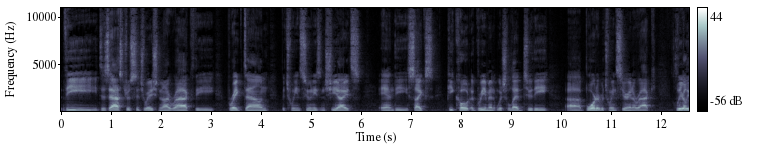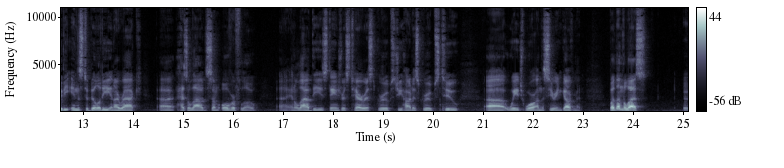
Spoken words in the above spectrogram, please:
the disastrous situation in Iraq, the breakdown between Sunnis and Shiites, and the Sykes Picot agreement, which led to the uh, border between Syria and Iraq. Clearly, the instability in Iraq uh, has allowed some overflow uh, and allowed these dangerous terrorist groups, jihadist groups, to uh, wage war on the Syrian government. But nonetheless, uh,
